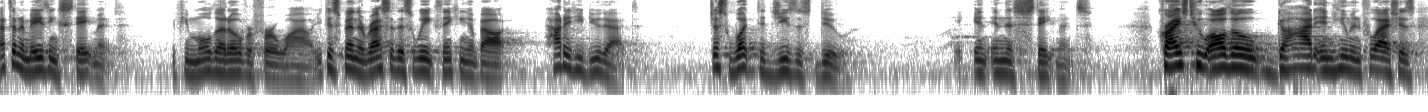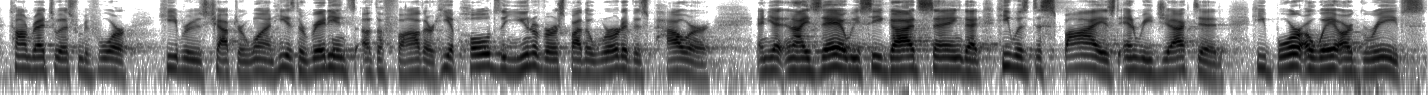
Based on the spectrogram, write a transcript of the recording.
That's an amazing statement if you mull that over for a while. You can spend the rest of this week thinking about how did he do that? Just what did Jesus do in, in this statement? Christ, who, although God in human flesh, as Tom read to us from before Hebrews chapter 1, he is the radiance of the Father. He upholds the universe by the word of his power. And yet in Isaiah, we see God saying that he was despised and rejected. He bore away our griefs.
